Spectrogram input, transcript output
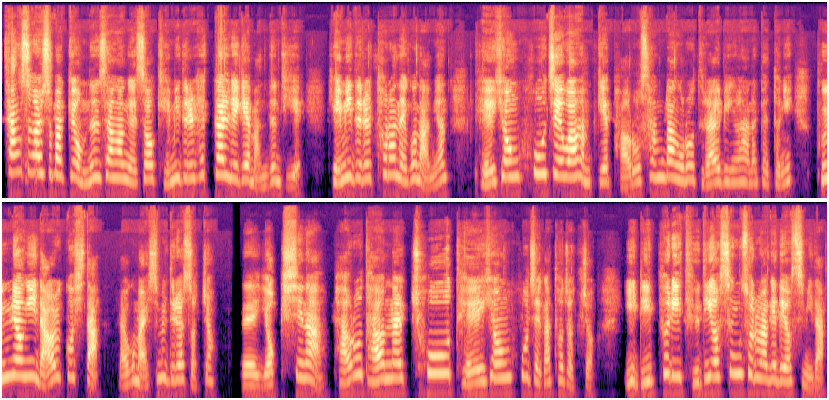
상승할 수밖에 없는 상황에서 개미들을 헷갈리게 만든 뒤에 개미들을 털어내고 나면 대형 호재와 함께 바로 상방으로 드라이빙을 하는 패턴이 분명히 나올 것이다. 라고 말씀을 드렸었죠. 네, 역시나 바로 다음날 초대형 호재가 터졌죠. 이 리플이 드디어 승소를 하게 되었습니다.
